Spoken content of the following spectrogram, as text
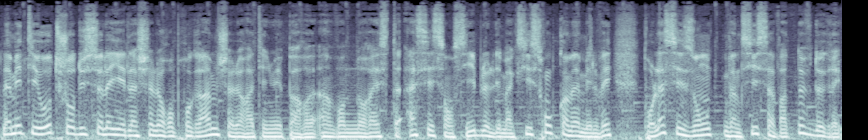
La météo, toujours du soleil et de la chaleur au programme, chaleur atténuée par un vent de nord-est assez sensible. Les maxis seront quand même élevés pour la saison, 26 à 29 degrés.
